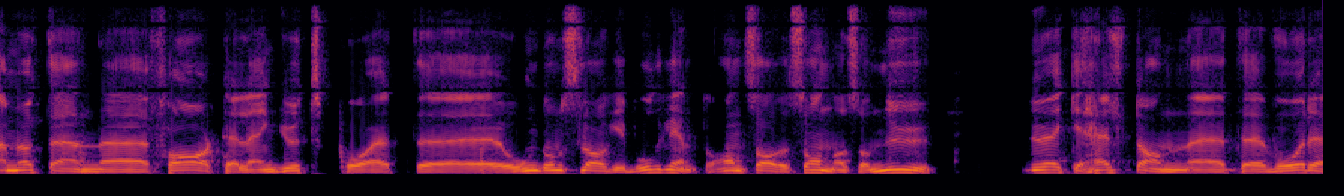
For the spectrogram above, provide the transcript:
jeg møtte en eh, far til en gutt på et eh, ungdomslag i Bodø-Glimt, og han sa det sånn altså, nå er ikke heltene uh, til våre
